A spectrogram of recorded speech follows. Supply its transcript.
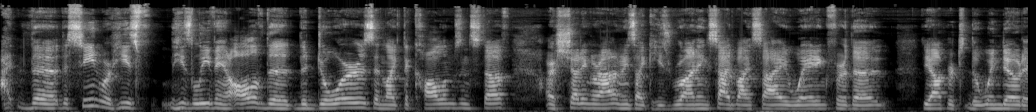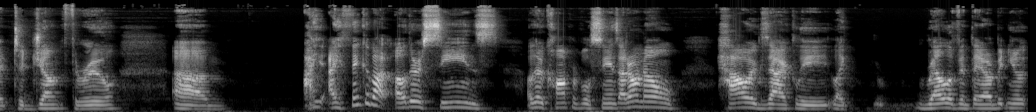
I, the the scene where he's he's leaving and all of the the doors and like the columns and stuff are shutting around him and he's like he's running side by side waiting for the the oppor- the window to, to jump through. Um I, I think about other scenes other comparable scenes. I don't know how exactly like relevant they are but you know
